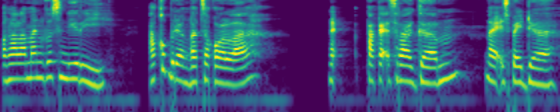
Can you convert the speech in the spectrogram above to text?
Pengalamanku sendiri. Aku berangkat sekolah naik pakai seragam, naik sepeda.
